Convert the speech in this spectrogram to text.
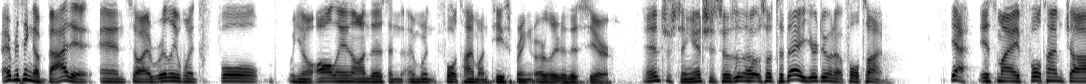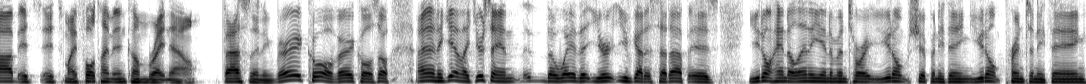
everything about it. And so i really went full you know all in on this and, and went full time on teespring earlier this year. Interesting interesting. So, so today you're doing it full time? Yeah it's my full time job. It's it's my full time income right now Fascinating. Very cool. Very cool. So, and again, like you're saying, the way that you're you've got it set up is you don't handle any inventory, you don't ship anything, you don't print anything.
